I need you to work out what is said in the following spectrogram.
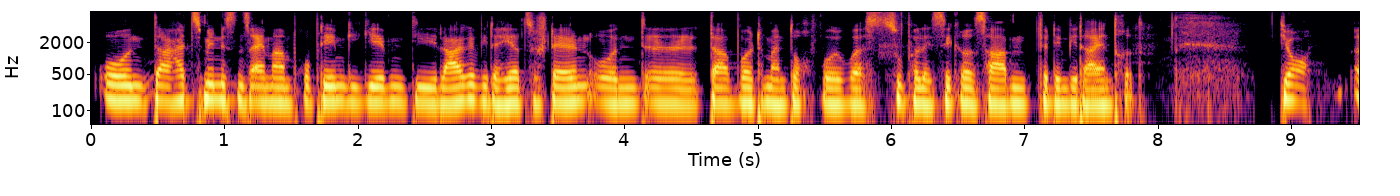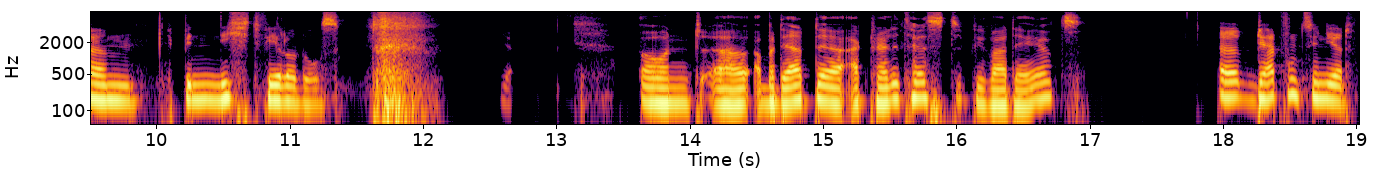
Und da hat es mindestens einmal ein Problem gegeben, die Lage wiederherzustellen und äh, da wollte man doch wohl was Zuverlässigeres haben für den Wiedereintritt. Ja, ähm, ich bin nicht fehlerlos. Und, äh, aber der, der aktuelle Test, wie war der jetzt? Äh, der hat funktioniert.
